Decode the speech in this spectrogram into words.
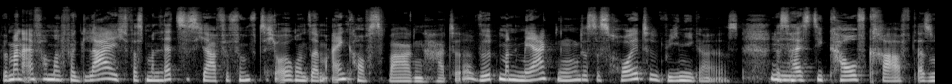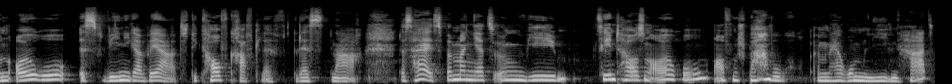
wenn man einfach mal vergleicht, was man letztes Jahr für 50 Euro in seinem Einkaufswagen hatte, wird man merken, dass es heute weniger ist. Das mhm. heißt, die Kaufkraft, also ein Euro ist weniger wert. Die Kaufkraft lässt nach. Das heißt, wenn man jetzt irgendwie 10.000 Euro auf dem Sparbuch ähm, herumliegen hat,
